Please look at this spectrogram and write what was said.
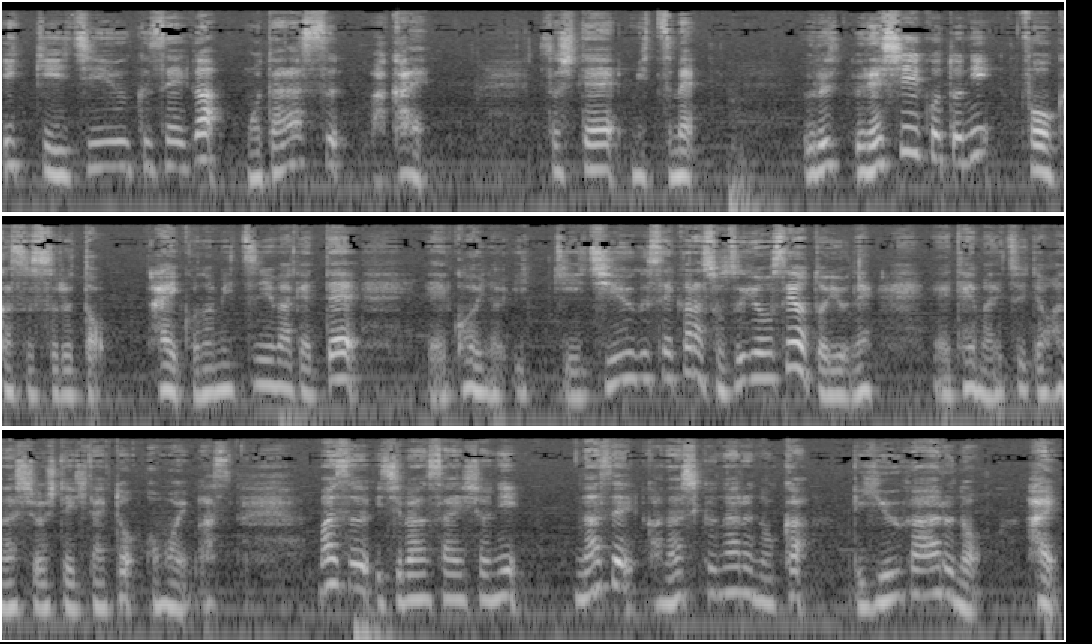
一喜一憂癖がもたらす別れ。そして3つ目うれ嬉しいことにフォーカスすると。はいこの3つに分けて、え、恋の一喜一憂癖から卒業せよというね、え、テーマについてお話をしていきたいと思います。まず一番最初になぜ悲しくなるのか理由があるの。はい。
